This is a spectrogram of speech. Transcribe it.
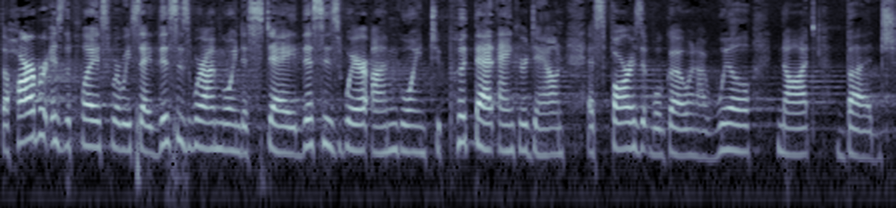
The harbor is the place where we say, This is where I'm going to stay. This is where I'm going to put that anchor down as far as it will go, and I will not budge.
